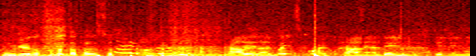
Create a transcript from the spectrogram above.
붕괴에서 터졌다 터졌어. 다음에는 다음에는 내미 붙일게 내미.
